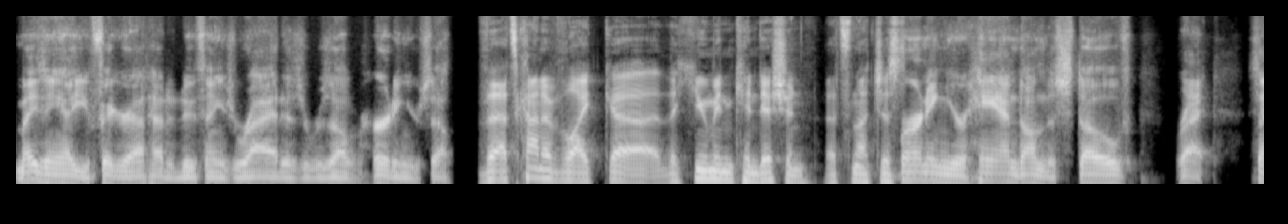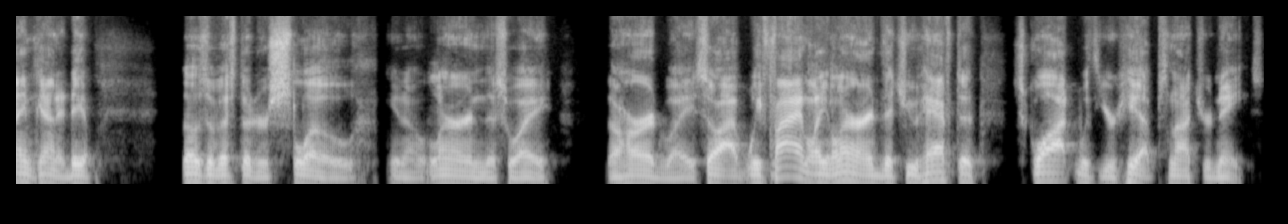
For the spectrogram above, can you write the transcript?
Amazing how you figure out how to do things right as a result of hurting yourself. That's kind of like uh, the human condition. That's not just burning your hand on the stove. Right. Same kind of deal. Those of us that are slow, you know, learn this way the hard way. So I, we finally learned that you have to squat with your hips, not your knees.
